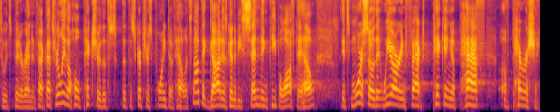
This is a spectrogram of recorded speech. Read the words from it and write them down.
to its bitter end. In fact, that's really the whole picture that, that the scriptures point of hell. It's not that God is going to be sending people off to hell. It's more so that we are, in fact, picking a path of perishing,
